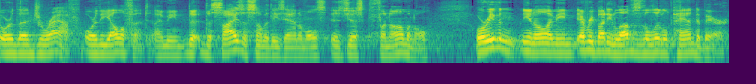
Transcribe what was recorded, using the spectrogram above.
or the giraffe or the elephant. I mean, the, the size of some of these animals is just phenomenal or even you know i mean everybody loves the little panda bear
